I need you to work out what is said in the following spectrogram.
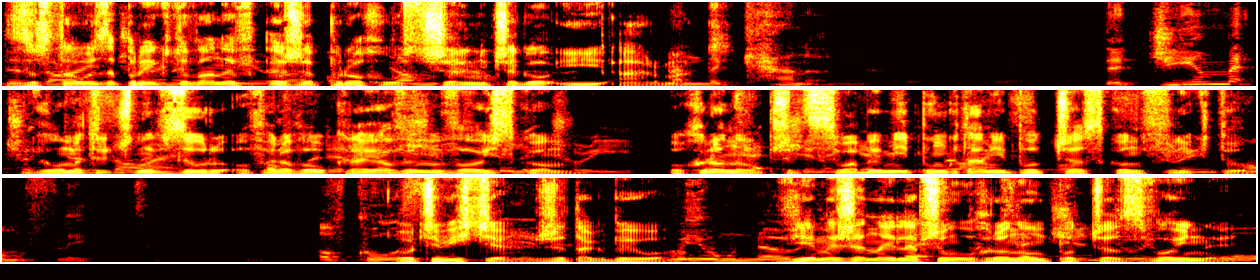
zostały zaprojektowane w erze prochu strzelniczego i armat. Geometryczny wzór oferował krajowym wojskom ochronę przed słabymi punktami podczas konfliktu. Oczywiście, że tak było. Wiemy, że najlepszą ochroną podczas wojny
